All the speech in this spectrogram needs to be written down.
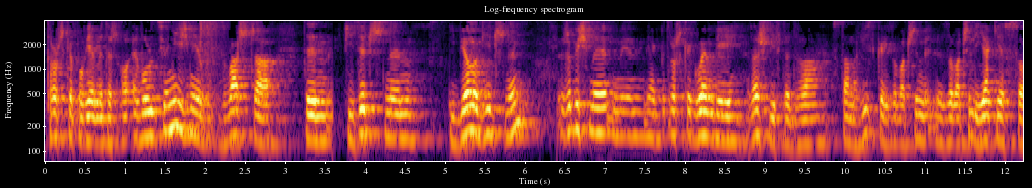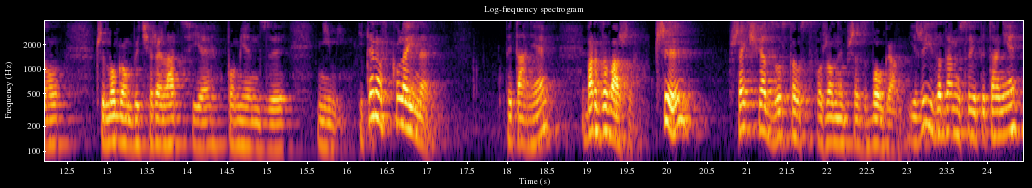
troszkę powiemy też o ewolucjonizmie, zwłaszcza tym fizycznym i biologicznym, żebyśmy jakby troszkę głębiej weszli w te dwa stanowiska i zobaczymy, zobaczyli, jakie są, czy mogą być relacje pomiędzy nimi. I teraz kolejne pytanie, bardzo ważne. Czy wszechświat został stworzony przez Boga? Jeżeli zadamy sobie pytanie,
